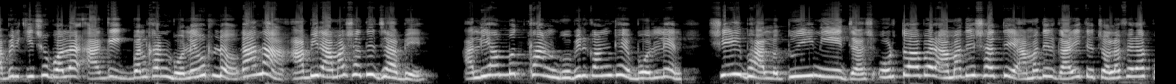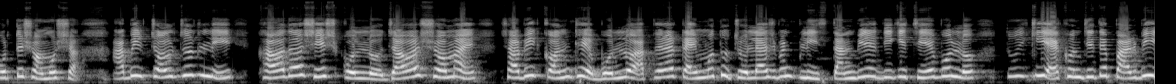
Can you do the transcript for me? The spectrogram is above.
আবির কিছু বলার আগে ইকবাল খান বলে উঠল, না না, আবির আমার সাথে যাবে। আলী আহমদ খান গভীর কণ্ঠে বললেন, সেই ভালো, তুই নিয়ে যাস। ওর তো আবার আমাদের সাথে, আমাদের গাড়িতে চলাফেরা করতে সমস্যা। আবির চলচলি খাওয়া দাওয়া শেষ করল। যাওয়ার সময় স্বাভাবিক কণ্ঠে বলল, আপনারা টাইম মতো চলে আসবেন, প্লিজ। তানবীরের দিকে চেয়ে বলল, তুই কি এখন যেতে পারবি?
